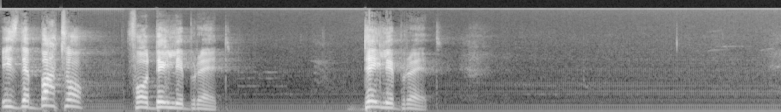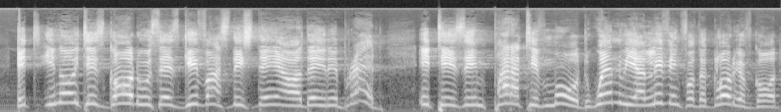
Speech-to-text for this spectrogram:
is the battle for daily bread. Daily bread It, you know, it is God who says, Give us this day our daily bread. It is imperative mode. When we are living for the glory of God,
